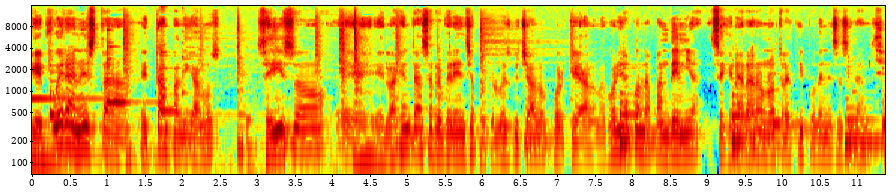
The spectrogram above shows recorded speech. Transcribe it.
que fuera en esta etapa, digamos, se hizo, eh, la gente hace referencia, porque lo he escuchado, porque a lo mejor ya con la pandemia se generaron otro tipo de necesidades. Sí.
